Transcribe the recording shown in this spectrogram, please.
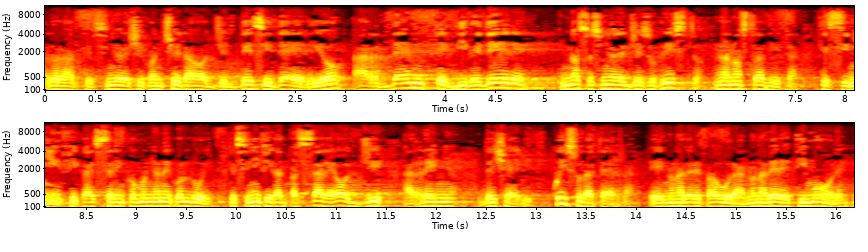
Allora che il Signore ci conceda oggi il desiderio ardente di vedere il nostro Signore Gesù Cristo nella nostra vita, che significa essere in comunione con Lui, che significa passare oggi al regno dei cieli, qui sulla terra, e non avere paura, non avere timore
